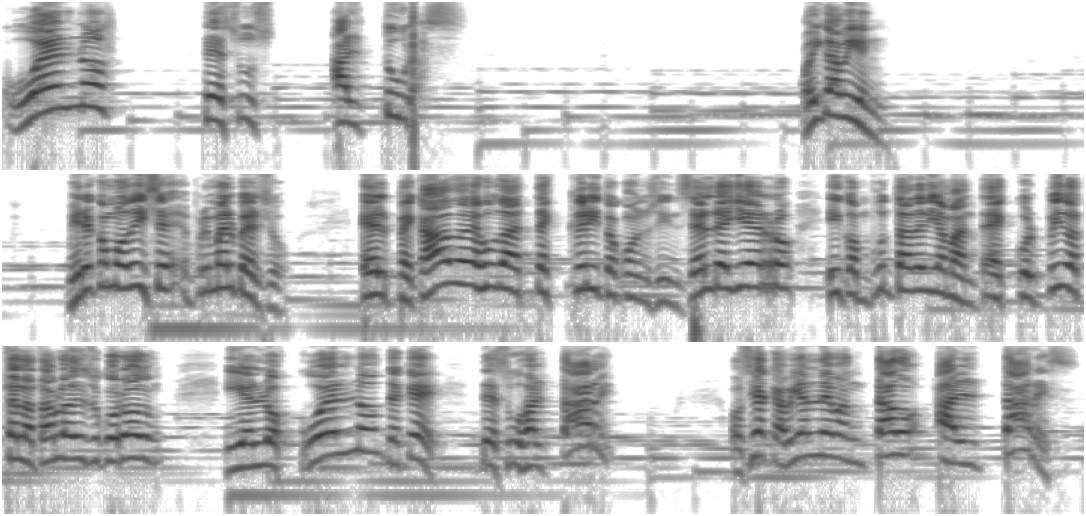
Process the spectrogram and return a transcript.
cuernos de sus alturas. Oiga bien, mire cómo dice el primer verso. El pecado de Judá está escrito con cincel de hierro y con punta de diamante. Esculpido está en la tabla de su corazón y en los cuernos de qué? De sus altares. O sea que habían levantado altares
